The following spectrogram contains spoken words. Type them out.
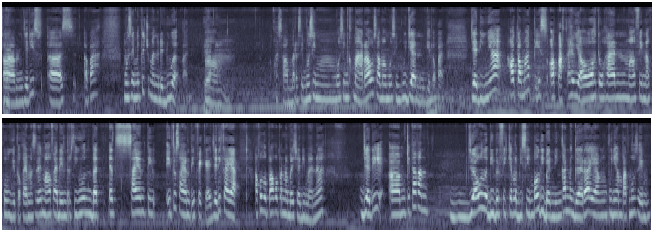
Ya. Em, jadi s- apa musim itu cuma ada dua kan. Ya. Em, kok summer sih. Musim musim kemarau sama musim hujan gitu Hmm. kan. Jadinya otomatis otak eh ya Allah Tuhan maafin aku gitu. Kayak maksudnya maaf ada yang tersinggung but it's scientific itu scientific ya. Jadi kayak aku lupa aku pernah baca di mana. Jadi em, kita akan jauh lebih berpikir lebih simpel dibandingkan negara yang punya empat musim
